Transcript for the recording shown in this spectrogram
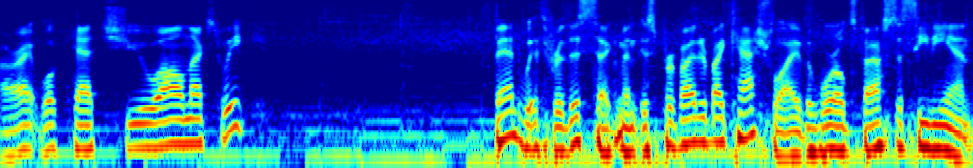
All right. We'll catch you all next week. Bandwidth for this segment is provided by CacheFly, the world's fastest CDN.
